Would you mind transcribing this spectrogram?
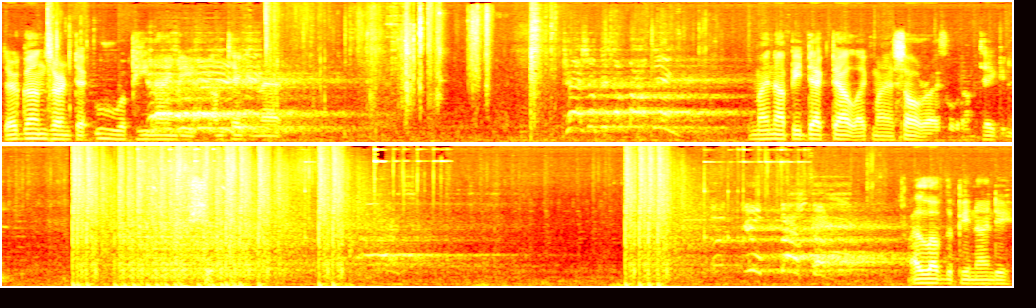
Their guns aren't there. Ooh, a P90. I'm taking that. It might not be decked out like my assault rifle, but I'm taking it. I love the P90.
